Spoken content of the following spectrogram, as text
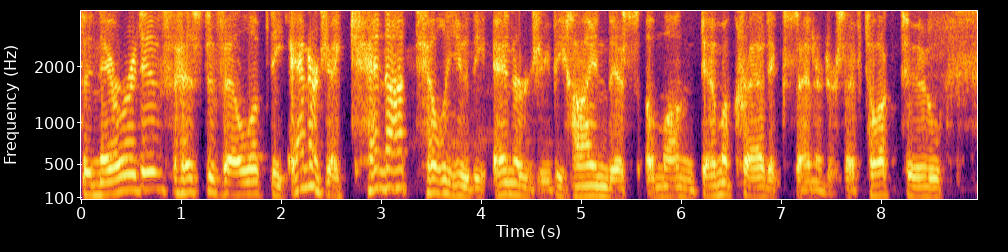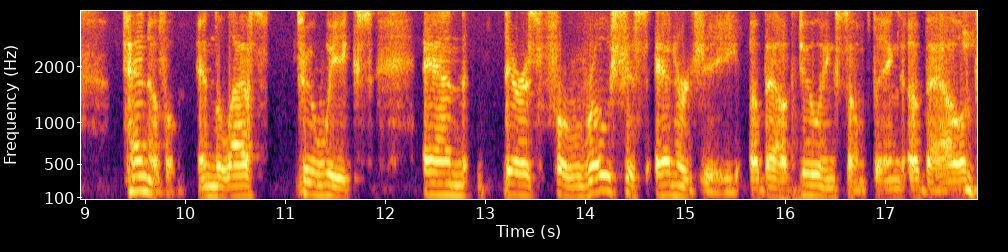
The narrative has developed, the energy, I cannot tell you the energy behind this among Democratic senators. I've talked to 10 of them in the last two weeks, and there is ferocious energy about doing something about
